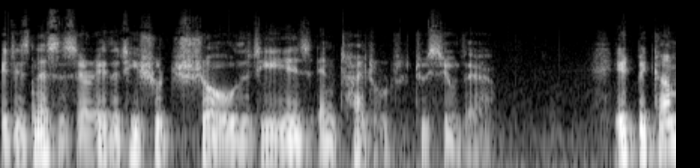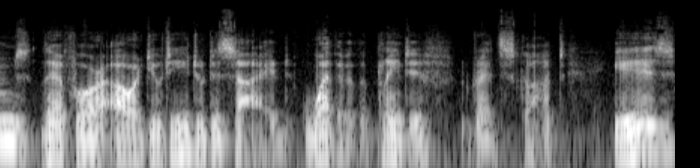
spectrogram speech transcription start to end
it is necessary that he should show that he is entitled to sue there. It becomes, therefore, our duty to decide whether the plaintiff, Dred Scott, is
